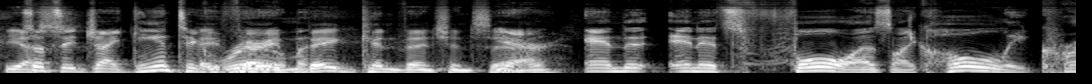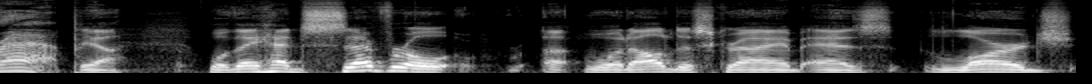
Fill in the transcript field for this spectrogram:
Yes. So it's a gigantic a room. very big convention yeah. center. And, the, and it's full. I was like, holy crap. Yeah. Well, they had several uh, what I'll describe as large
